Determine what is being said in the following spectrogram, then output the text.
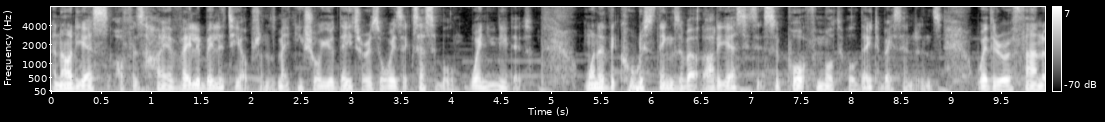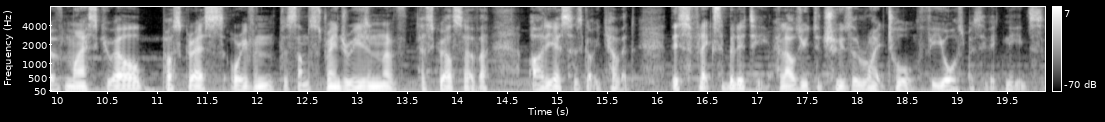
And RDS offers high availability options, making sure your data is always accessible when you need it. One of the coolest things about RDS is its support for multiple database engines. Whether you're a fan of MySQL, Postgres, or even for some strange reason of SQL Server, RDS has got you covered. This flexibility allows you to choose the right tool for your specific needs.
